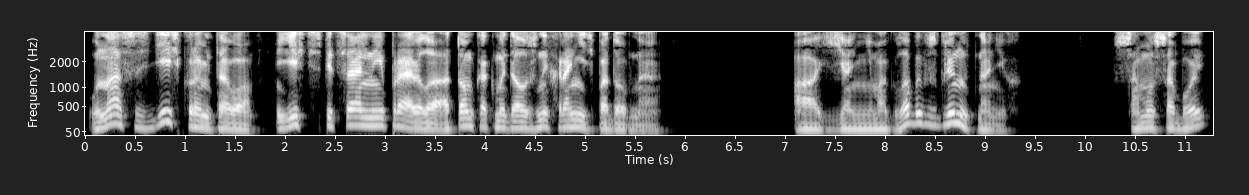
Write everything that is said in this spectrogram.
У нас здесь, кроме того, есть специальные правила о том, как мы должны хранить подобное. А я не могла бы взглянуть на них? Само собой,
